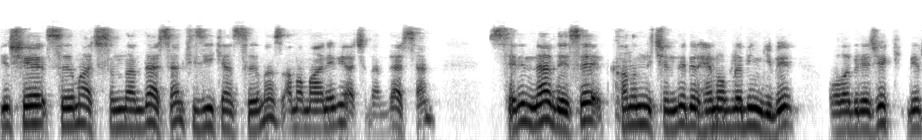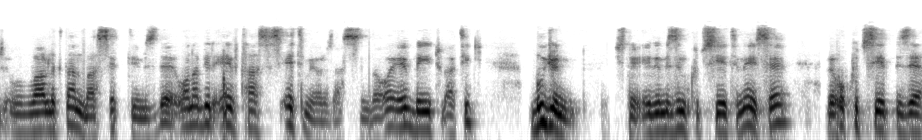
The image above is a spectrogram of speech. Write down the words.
bir şeye sığma açısından dersen fiziken sığmaz ama manevi açıdan dersen senin neredeyse kanının içinde bir hemoglobin gibi olabilecek bir varlıktan bahsettiğimizde ona bir ev tahsis etmiyoruz aslında. O ev Beytül Atik bugün işte evimizin kutsiyeti neyse ve o kutsiyet bize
